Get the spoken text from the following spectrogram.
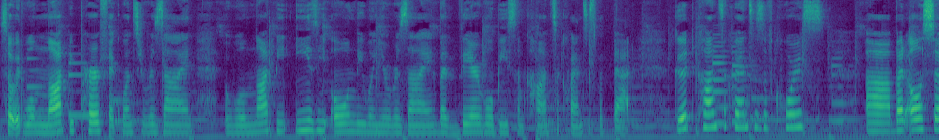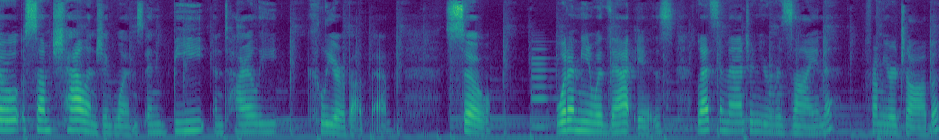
So it will not be perfect once you resign. It will not be easy only when you resign, but there will be some consequences with that. Good consequences, of course, uh, but also some challenging ones, and be entirely clear about them. So, what I mean with that is, let's imagine you resign from your job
